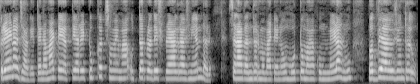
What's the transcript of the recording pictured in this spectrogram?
પ્રેરણા જાગે તેના માટે અત્યારે ટૂંક જ સમયમાં ઉત્તર પ્રદેશ પ્રયાગરાજની અંદર સનાતન ધર્મ માટેનો મોટો મહાકુંભ મેળાનું ભવ્ય આયોજન થયું.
